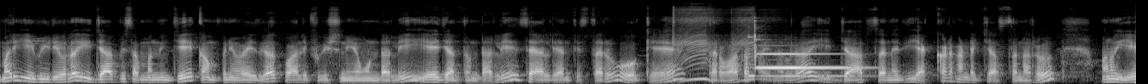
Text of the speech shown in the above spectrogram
మరి ఈ వీడియోలో ఈ జాబ్కి సంబంధించి కంపెనీ వైజ్గా క్వాలిఫికేషన్ ఏమి ఉండాలి ఏజ్ ఎంత ఉండాలి శాలరీ ఎంత ఇస్తారు? ఓకే. తర్వాత ఫైనల్గా ఈ జాబ్స్ అనేది ఎక్కడ కండక్ట్ చేస్తున్నారు? మనం ఏ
